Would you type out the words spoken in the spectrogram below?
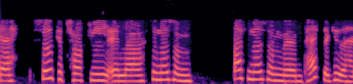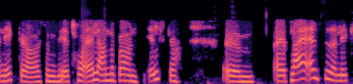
ja, sødkartoffel, eller sådan noget som... Bare sådan noget som øh, pasta gider han ikke, og som jeg tror alle andre børn elsker. Øhm, og jeg plejer altid at lægge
